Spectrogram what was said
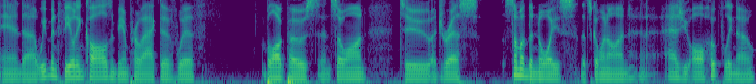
And uh, we've been fielding calls and being proactive with blog posts and so on to address some of the noise that's going on. And as you all hopefully know,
